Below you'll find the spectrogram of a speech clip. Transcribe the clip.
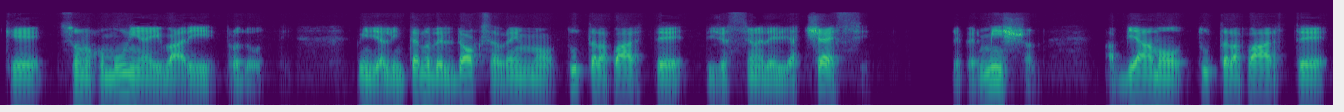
che sono comuni ai vari prodotti. Quindi all'interno del Docs avremo tutta la parte di gestione degli accessi, le permission, abbiamo tutta la parte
